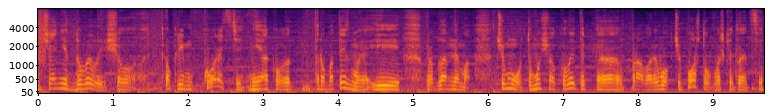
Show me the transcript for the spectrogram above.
вчені довели, що окрім користі, ніякого травматизму і проблем нема. Чому? Тому що коли ти е, вправа ривок чи поштовх в важкій атлетиці,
